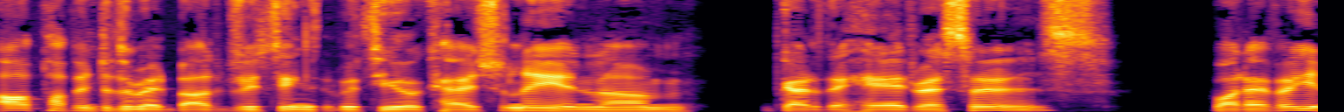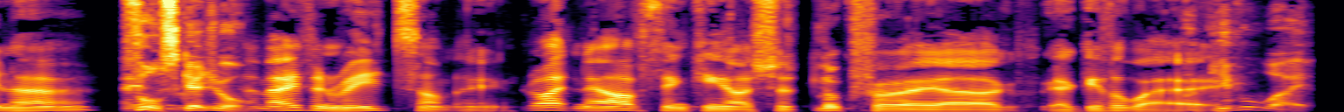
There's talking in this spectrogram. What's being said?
I'll pop into the Red Bar to do things with you occasionally and um, go to the hairdressers. Whatever, you know. Full schedule. I may even read something. Right now, I'm thinking I should look for a, uh, a giveaway. Giveaway.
